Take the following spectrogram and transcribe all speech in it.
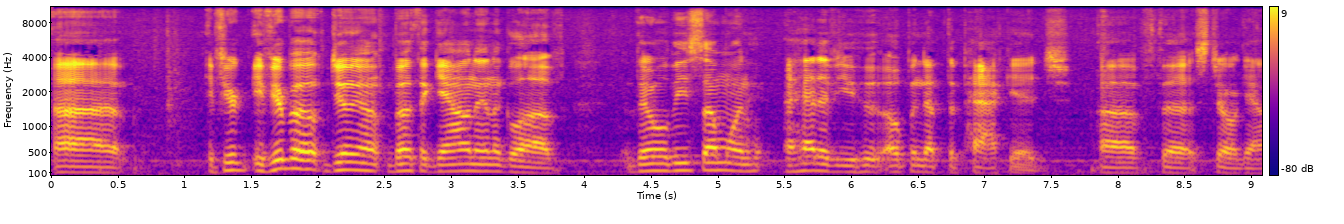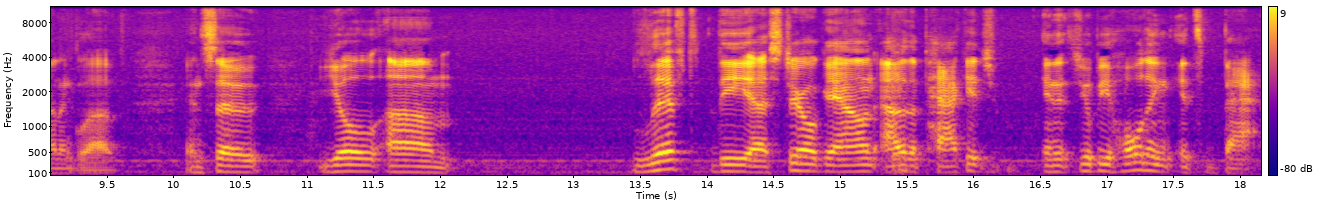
uh, if you're if you're both doing a, both a gown and a glove, there will be someone ahead of you who opened up the package of the sterile gown and glove, and so you'll um, lift the uh, sterile gown out of the package, and you'll be holding its back,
